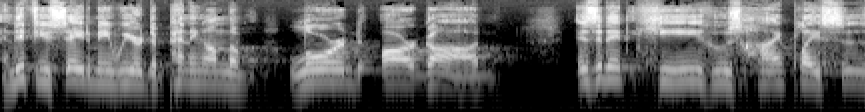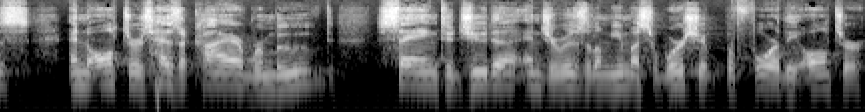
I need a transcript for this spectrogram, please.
And if you say to me, We are depending on the Lord our God, isn't it he whose high places and altars Hezekiah removed, saying to Judah and Jerusalem, You must worship before the altar,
